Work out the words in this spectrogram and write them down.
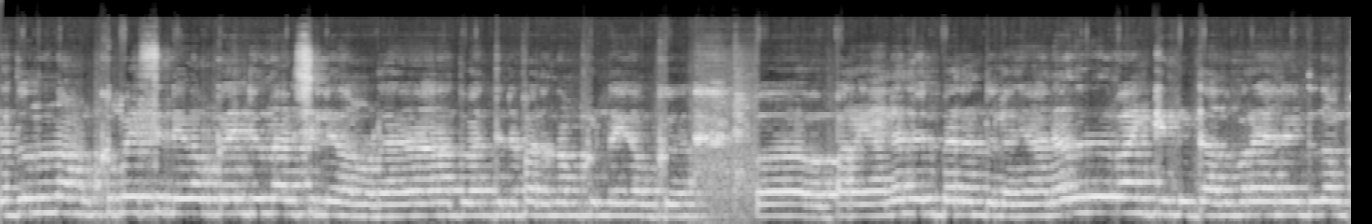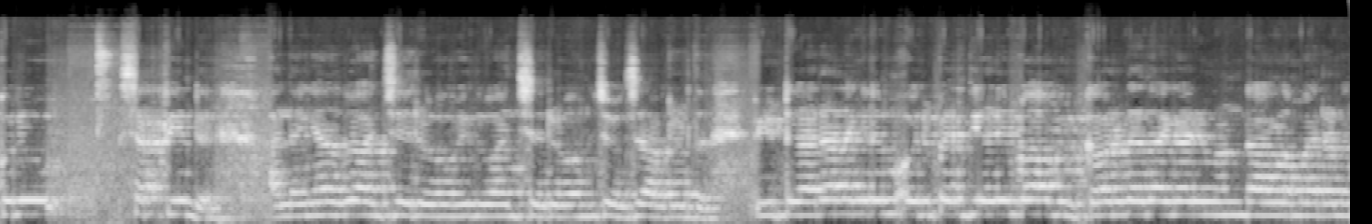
ഇതൊന്നും നമുക്ക് പൈസ ഉണ്ടെങ്കിൽ നമുക്ക് അതിന്റെ ഒന്നും ആവശ്യമില്ല. നമ്മുടെ അധ്വാനത്തിന്റെ ഫലം നമുക്കുണ്ടെങ്കിൽ നമുക്ക് ഒരു ബലം ഉണ്ടല്ലോ ഞാനത് വാങ്ങിക്കണ്ടിട്ടാന്ന് പറയാനായിട്ട് നമുക്കൊരു ശക്തിയുണ്ട്. അല്ലെങ്കിൽ അത് വാങ്ങിച്ചു തരുമോ ഇത് വാങ്ങിച്ചു തരുമോ എന്ന് ചോദിച്ചാൽ അവരുടെ അടുത്ത്. വീട്ടുകാരാണെങ്കിലും ഒരു പരിധി കഴിയുമ്പോൾ അവർക്ക് അവരുടേതായ കാര്യങ്ങളുണ്ട് ആങ്ങളമാരാണ്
